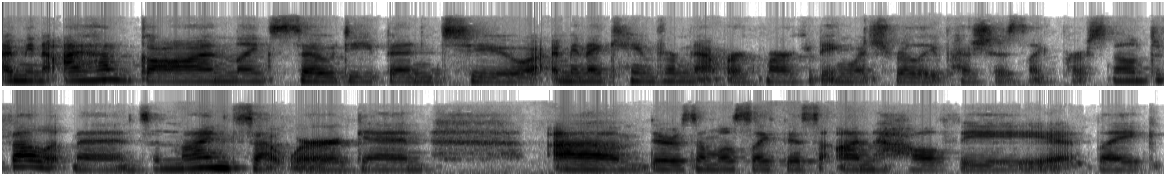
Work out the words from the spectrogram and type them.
i mean i had gone like so deep into i mean i came from network marketing which really pushes like personal development and mindset work and um, there's almost like this unhealthy like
